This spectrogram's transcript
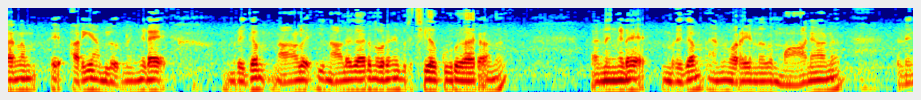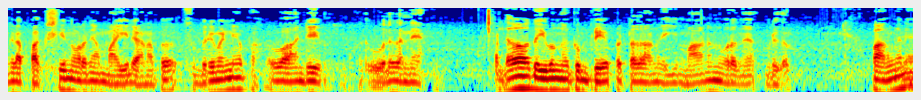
കാരണം അറിയാമല്ലോ നിങ്ങളുടെ മൃഗം നാൾ ഈ നാളുകാരെന്ന് പറഞ്ഞാൽ വൃശ്ചിക കൂറുകാരാണ്. നിങ്ങളുടെ മൃഗം എന്ന് പറയുന്നത് മാനാണ്. നിങ്ങളുടെ പക്ഷി എന്ന് പറഞ്ഞാൽ മയിലാണ്. അപ്പോൾ സുബ്രഹ്മണ്യ ഭഗവാന്റെയും അതുപോലെ തന്നെ എല്ലാ ദൈവങ്ങൾക്കും പ്രിയപ്പെട്ടതാണ് ഈ മാനെന്ന് പറഞ്ഞ മൃഗം. അപ്പം അങ്ങനെ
